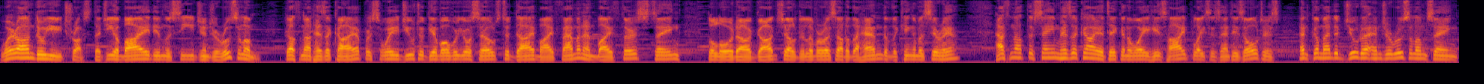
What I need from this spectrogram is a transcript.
Whereon do ye trust, that ye abide in the siege in Jerusalem? Doth not Hezekiah persuade you to give over yourselves to die by famine and by thirst, saying, The Lord our God shall deliver us out of the hand of the king of Assyria? Hath not the same Hezekiah taken away his high places and his altars, and commanded Judah and Jerusalem, saying,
